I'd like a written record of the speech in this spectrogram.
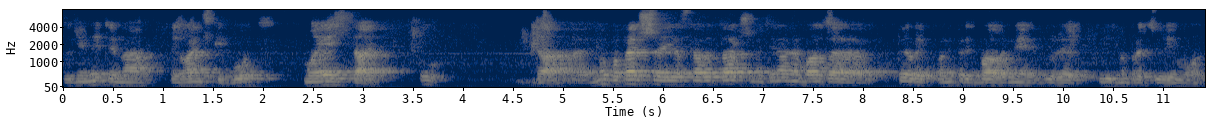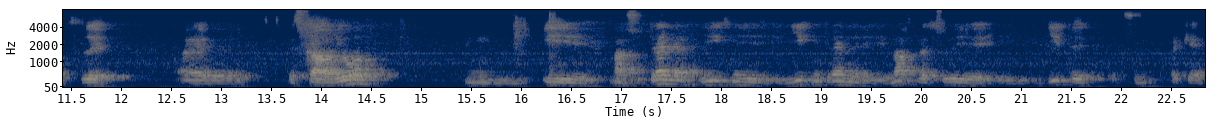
змінити на тайландський бот Muay. Да. Ну, по-перше, я скажу так, що матеріальна база купили, вони придбали, ми дуже плідно працюємо з е, СК Оріон. І наш тренер, їхній, їхній тренер, і в нас працює, і діти. в общем, таке.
